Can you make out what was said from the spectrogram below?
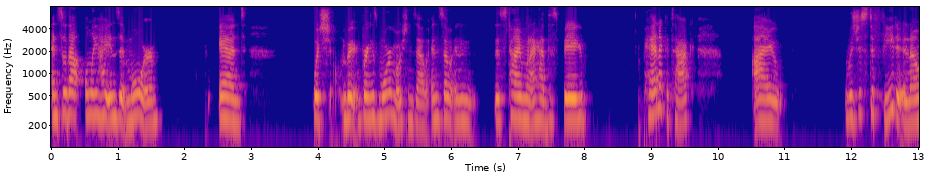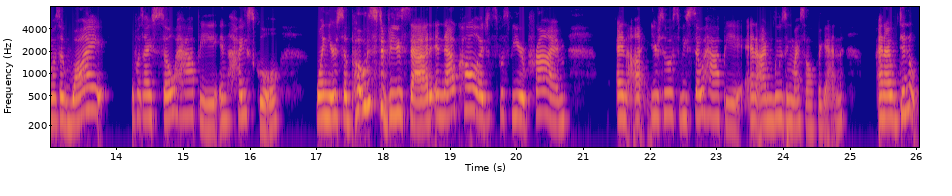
And so that only heightens it more. And which brings more emotions out. And so in this time when I had this big panic attack, I was just defeated and I was like, why was I so happy in high school when you're supposed to be sad and now college is supposed to be your prime and I, you're supposed to be so happy and I'm losing myself again. And I didn't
